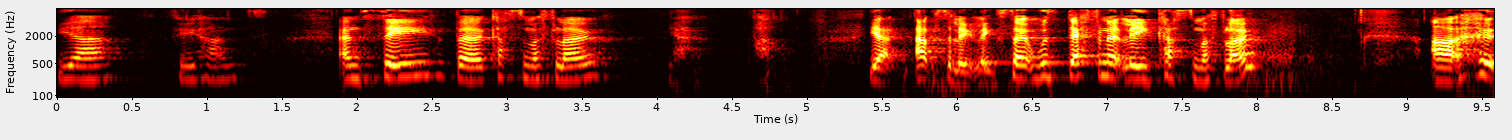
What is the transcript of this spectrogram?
Yeah, a few hands. And C, the customer flow. Yeah, yeah, absolutely. So it was definitely customer flow. Uh, who,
